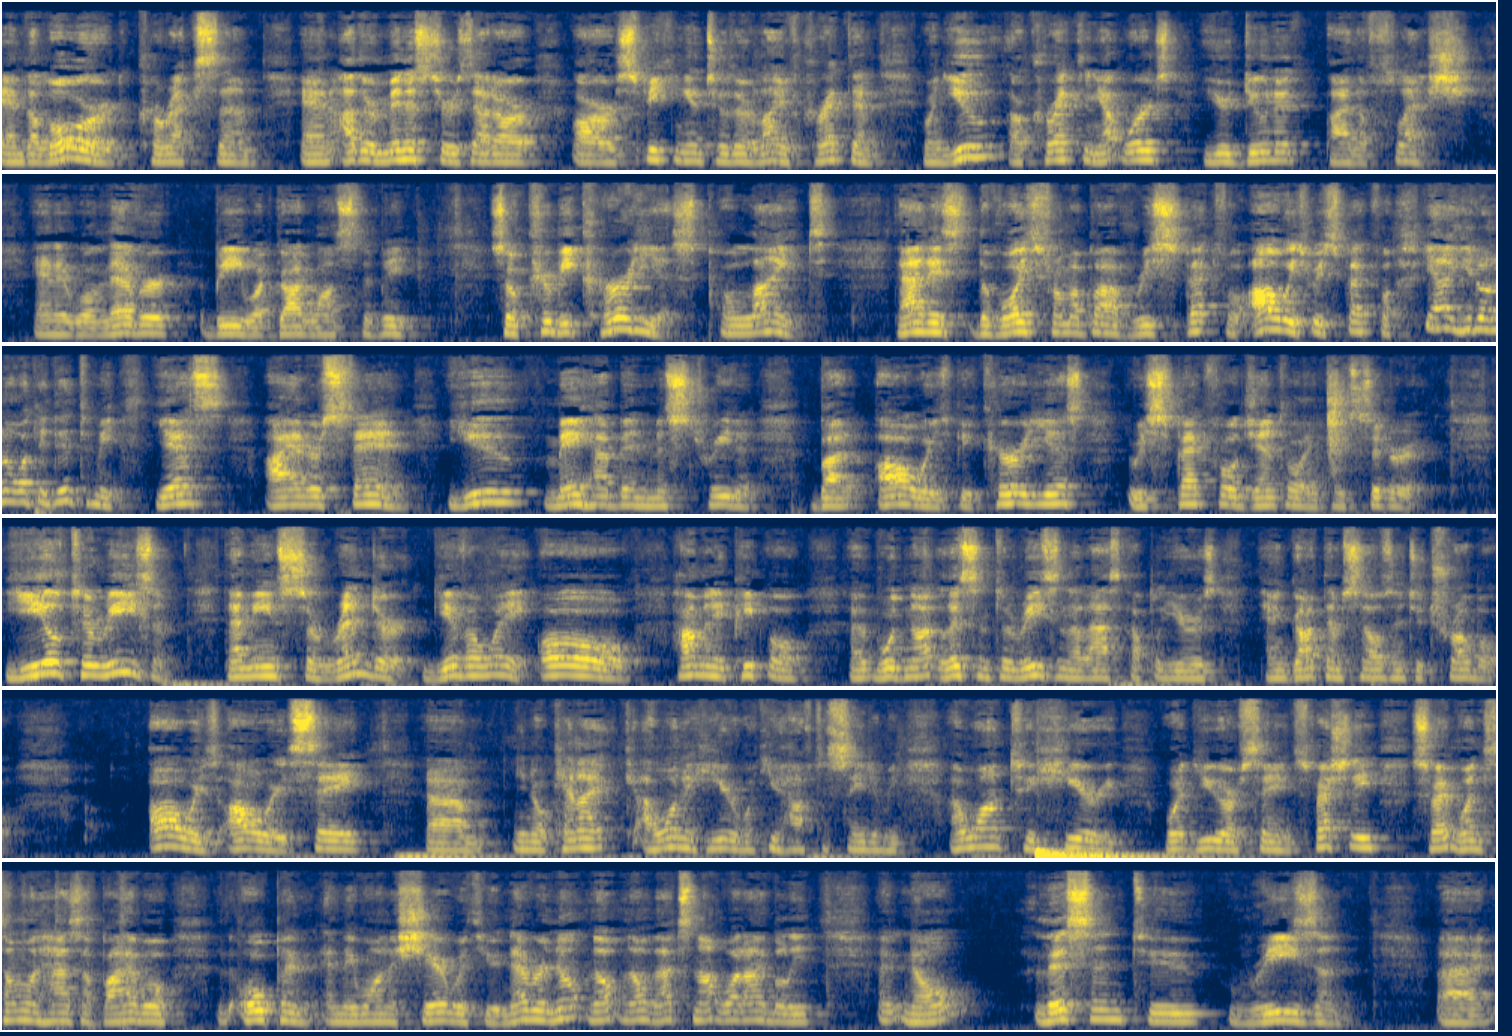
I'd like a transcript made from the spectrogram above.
And the Lord corrects them, and other ministers that are, are speaking into their life correct them. When you are correcting upwards, you're doing it by the flesh, and it will never be what God wants to be. So be courteous, polite. That is the voice from above, respectful, always respectful. Yeah, you don't know what they did to me. Yes, I understand. You may have been mistreated, but always be courteous, respectful, gentle, and considerate. Yield to reason. That means surrender, give away. Oh, how many people uh, would not listen to reason the last couple of years and got themselves into trouble? Always, always say, um, you know, can I? I want to hear what you have to say to me. I want to hear what you are saying, especially when someone has a Bible open and they want to share with you. Never, no, no, no, that's not what I believe. Uh, no, listen to reason, uh,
